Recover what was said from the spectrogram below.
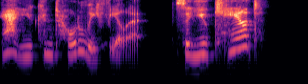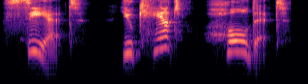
Yeah, you can totally feel it. So you can't see it, you can't hold it,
